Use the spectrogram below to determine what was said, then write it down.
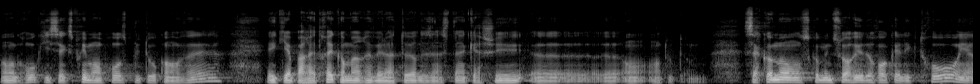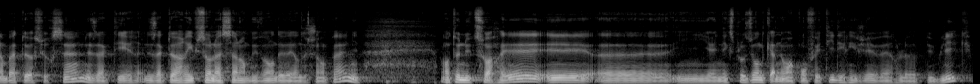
en gros, qui s'exprime en prose plutôt qu'en vers, et qui apparaîtrait comme un révélateur des instincts cachés euh, en, tout homme. Ça commence comme une soirée de rock électro, et un batteur sur scène, les acteurs, arrivent sur la salle en buvant des verres de champagne, en tenue de soirée, et il y a une explosion de canons à confetti dirigés vers le public.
